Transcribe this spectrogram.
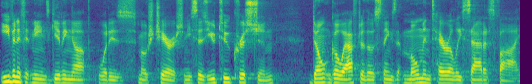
even if it means giving up what is most cherished. And he says, You too, Christian, don't go after those things that momentarily satisfy,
